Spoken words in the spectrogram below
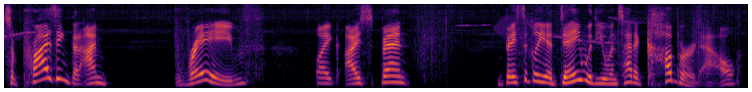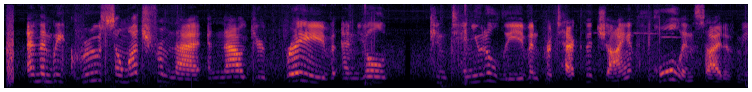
surprising that I'm brave. Like I spent basically a day with you inside a cupboard, Al. And then we grew so much from that, and now you're brave, and you'll continue to leave and protect the giant hole inside of me.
